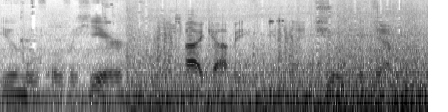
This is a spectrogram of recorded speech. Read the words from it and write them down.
You move over here I copy. and shoot the javelin.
